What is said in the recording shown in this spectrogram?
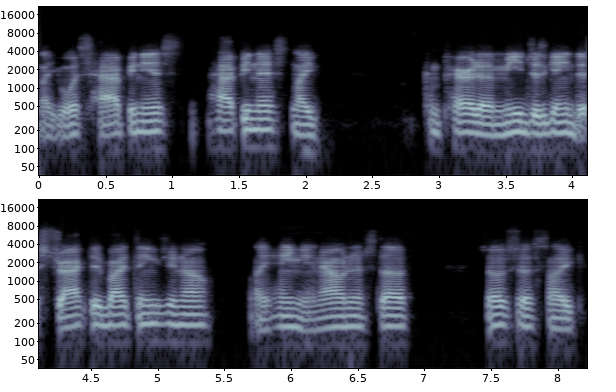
like what's happiness, happiness, like compared to me just getting distracted by things, you know, like hanging out and stuff. So it's just like,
